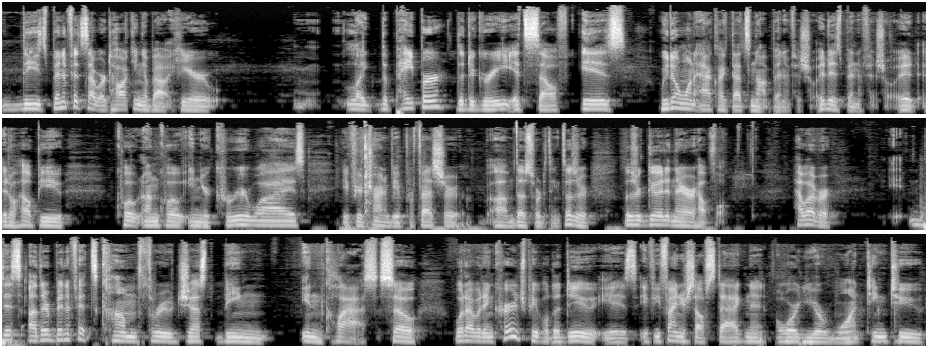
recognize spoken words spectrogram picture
these benefits that we're talking about here, like the paper, the degree itself is, we don't want to act like that's not beneficial. It is beneficial. It, it'll help you, quote unquote, in your career wise, if you're trying to be a professor, um, those sort of things. Those are those are good and they are helpful. However, this other benefits come through just being in class. So what I would encourage people to do is if you find yourself stagnant or you're wanting to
